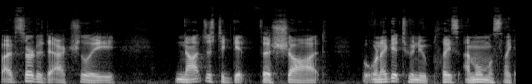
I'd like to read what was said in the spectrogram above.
I've started to actually not just to get the shot, but when I get to a new place, I'm almost like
